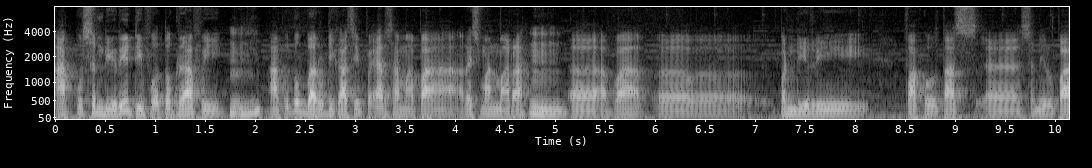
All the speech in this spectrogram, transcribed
aku sendiri di fotografi, Mhm. aku tuh baru dikasih PR sama Pak Resman Marah, Mhm. eh, apa eh, pendiri Fakultas eh, Seni Rupa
